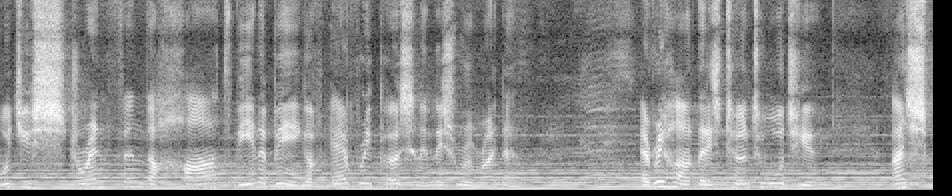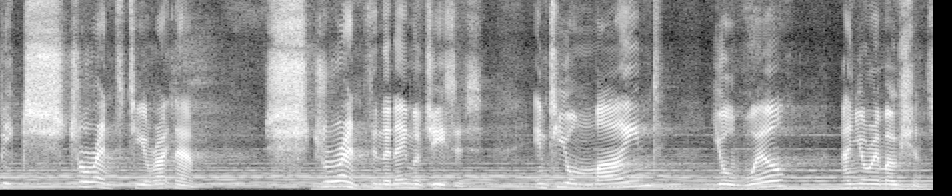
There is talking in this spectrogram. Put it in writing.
Would you strengthen the heart, the inner being of every person in this room right now? Every heart that is turned towards you, I speak strength to you right now. Strength in the name of Jesus into your mind, your will, and your emotions.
